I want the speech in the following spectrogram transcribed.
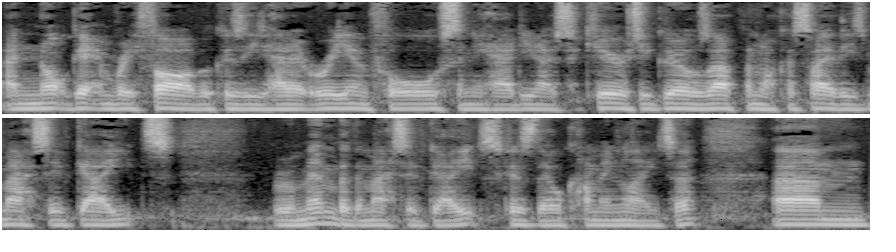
and not getting very far because he'd had it reinforced and he had, you know, security grills up and, like I say, these massive gates. Remember the massive gates because they'll come in later. Um,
